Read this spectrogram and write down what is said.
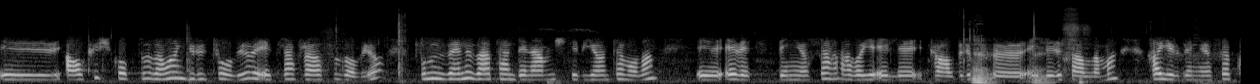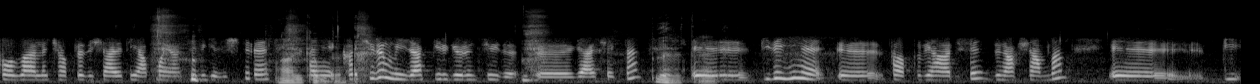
E, alkış koptuğu zaman gürültü oluyor ve etraf rahatsız oluyor. Bunun üzerine zaten denenmiş de bir yöntem olan e, evet deniyorsa havayı elle kaldırıp Evet, e, evet. elleri sallama. Hayır deniyorsa kollarla çapraz işareti yapma yöntemi gelişti ve Harika hani kaçırılmayacak bir görüntüydü e, gerçekten. Evet, E, evet. bir de yine e, tatlı bir hadise dün akşamdan e, bir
